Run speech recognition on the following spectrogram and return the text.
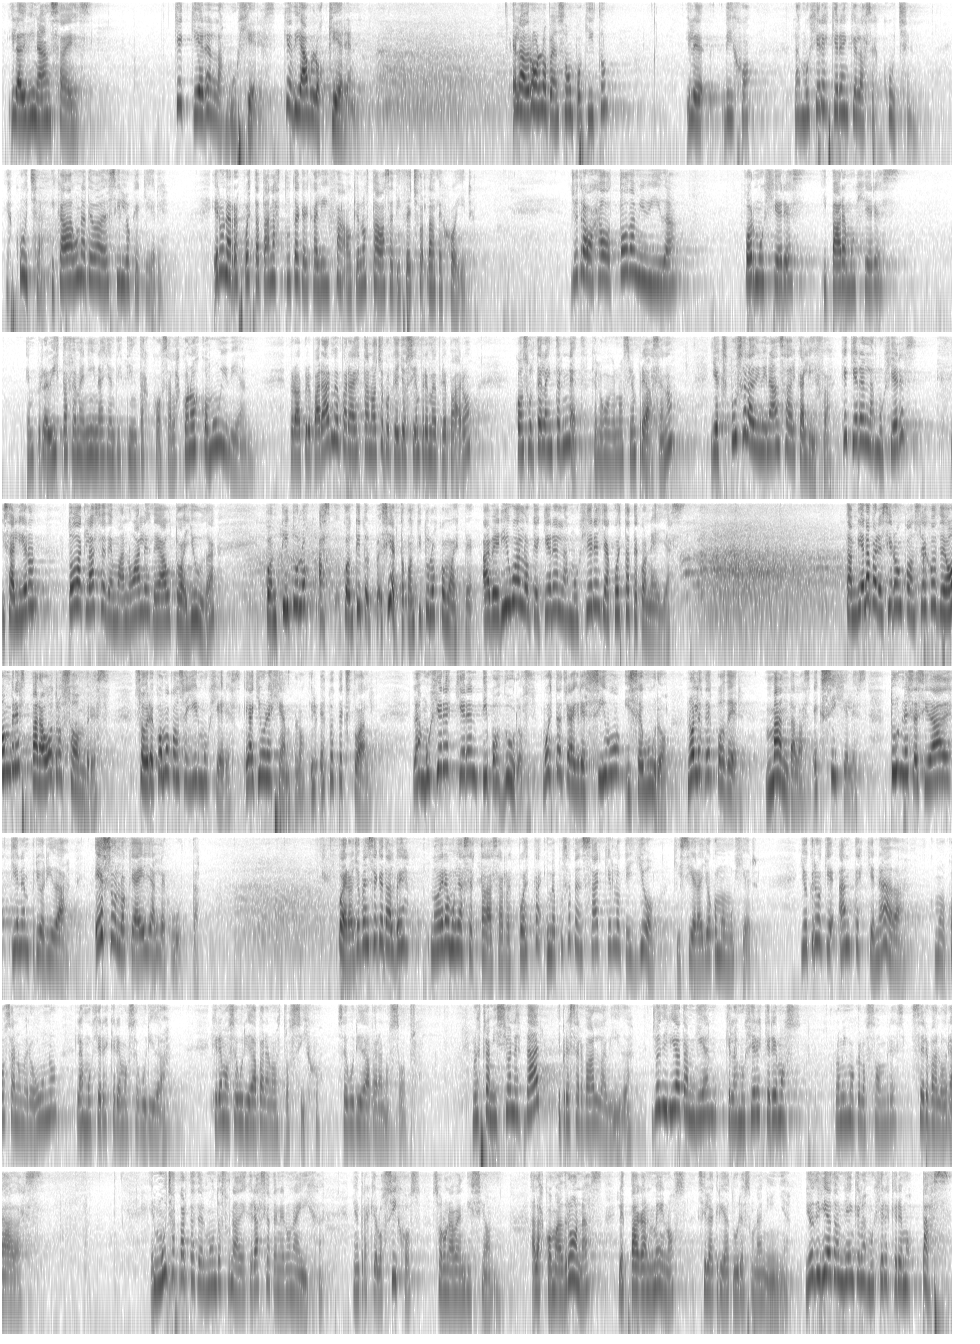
Y la adivinanza es, ¿qué quieren las mujeres? ¿Qué diablos quieren? El ladrón lo pensó un poquito y le dijo, las mujeres quieren que las escuchen Escucha y cada una te va a decir lo que quiere. Era una respuesta tan astuta que el califa, aunque no estaba satisfecho, las dejó ir. Yo he trabajado toda mi vida por mujeres y para mujeres en revistas femeninas y en distintas cosas. Las conozco muy bien. Pero al prepararme para esta noche, porque yo siempre me preparo, consulté la internet, que es lo que uno siempre hace, ¿no? Y expuse la adivinanza del califa. ¿Qué quieren las mujeres? Y salieron toda clase de manuales de autoayuda con títulos, con cierto, con títulos como este. Averigua lo que quieren las mujeres y acuéstate con ellas. También aparecieron consejos de hombres para otros hombres sobre cómo conseguir mujeres. He aquí un ejemplo, esto es textual. Las mujeres quieren tipos duros, muéstrate agresivo y seguro, no les des poder, mándalas, exígeles. Tus necesidades tienen prioridad. Eso es lo que a ellas les gusta. Bueno, yo pensé que tal vez no era muy acertada esa respuesta y me puse a pensar qué es lo que yo quisiera, yo como mujer. Yo creo que antes que nada, como cosa número uno, las mujeres queremos seguridad. Queremos seguridad para nuestros hijos, seguridad para nosotros. Nuestra misión es dar y preservar la vida. Yo diría también que las mujeres queremos, lo mismo que los hombres, ser valoradas. En muchas partes del mundo es una desgracia tener una hija mientras que los hijos son una bendición. A las comadronas les pagan menos si la criatura es una niña. Yo diría también que las mujeres queremos paz.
